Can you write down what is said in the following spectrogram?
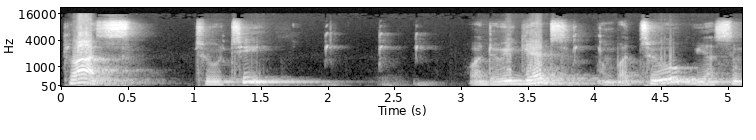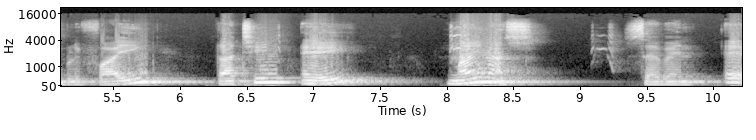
plus 2t. What do we get? Number two, we are simplifying 13a minus 7a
